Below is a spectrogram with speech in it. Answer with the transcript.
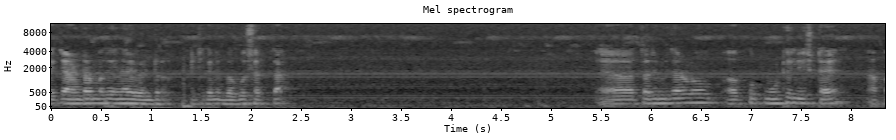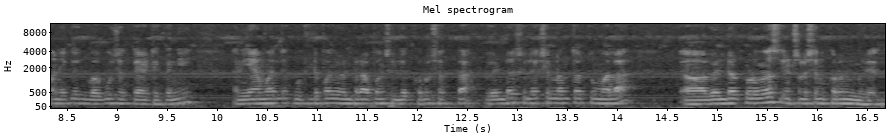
त्याच्या अंडरमध्ये येणारे वेंडर या ठिकाणी बघू शकता. तर मित्रांनो खूप मोठी लिस्ट आहे. आपण एक एक बघू शकता या ठिकाणी. आणि यामधले कुठले पण वेंडर आपण सिलेक्ट करू शकता. वेंडर सिलेक्शन नंतर तुम्हाला वेंडरकडूनच इन्स्टॉलेशन करून मिळेल.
